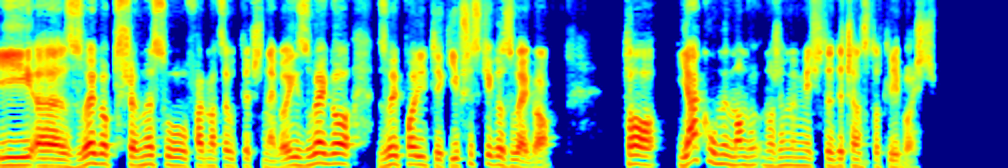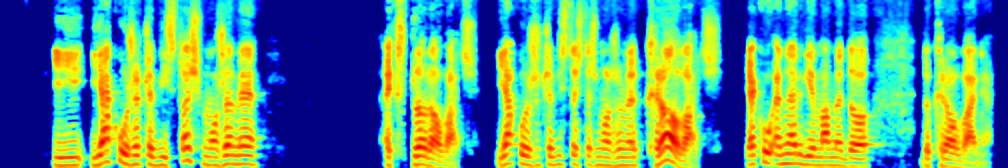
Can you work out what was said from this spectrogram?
i złego przemysłu farmaceutycznego i złego, złej polityki, wszystkiego złego, to jaką my możemy mieć wtedy częstotliwość? I jaką rzeczywistość możemy eksplorować? Jaką rzeczywistość też możemy kreować? Jaką energię mamy do, do kreowania?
